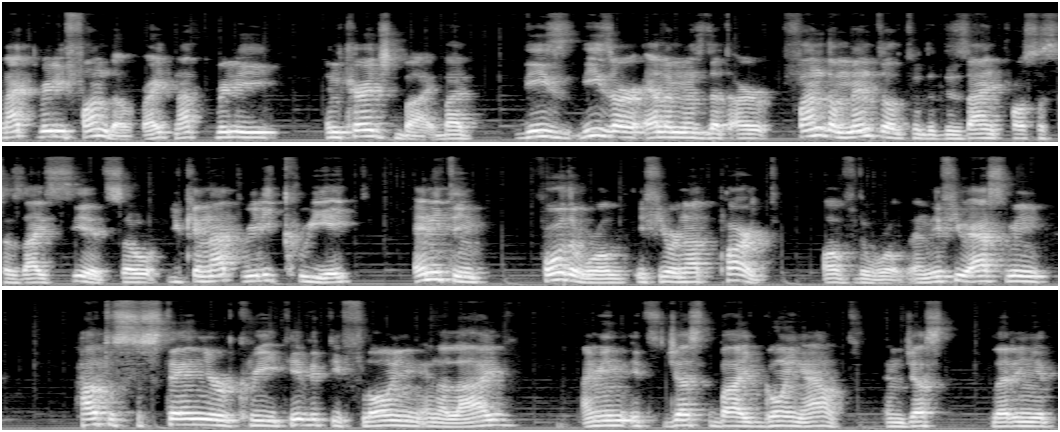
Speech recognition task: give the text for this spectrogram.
not really fond of right? Not really encouraged by. But these these are elements that are fundamental to the design process as i see it. So you cannot really create anything for the world if you're not part of the world. And if you ask me how to sustain your creativity flowing and alive i mean it's just by going out and just letting it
